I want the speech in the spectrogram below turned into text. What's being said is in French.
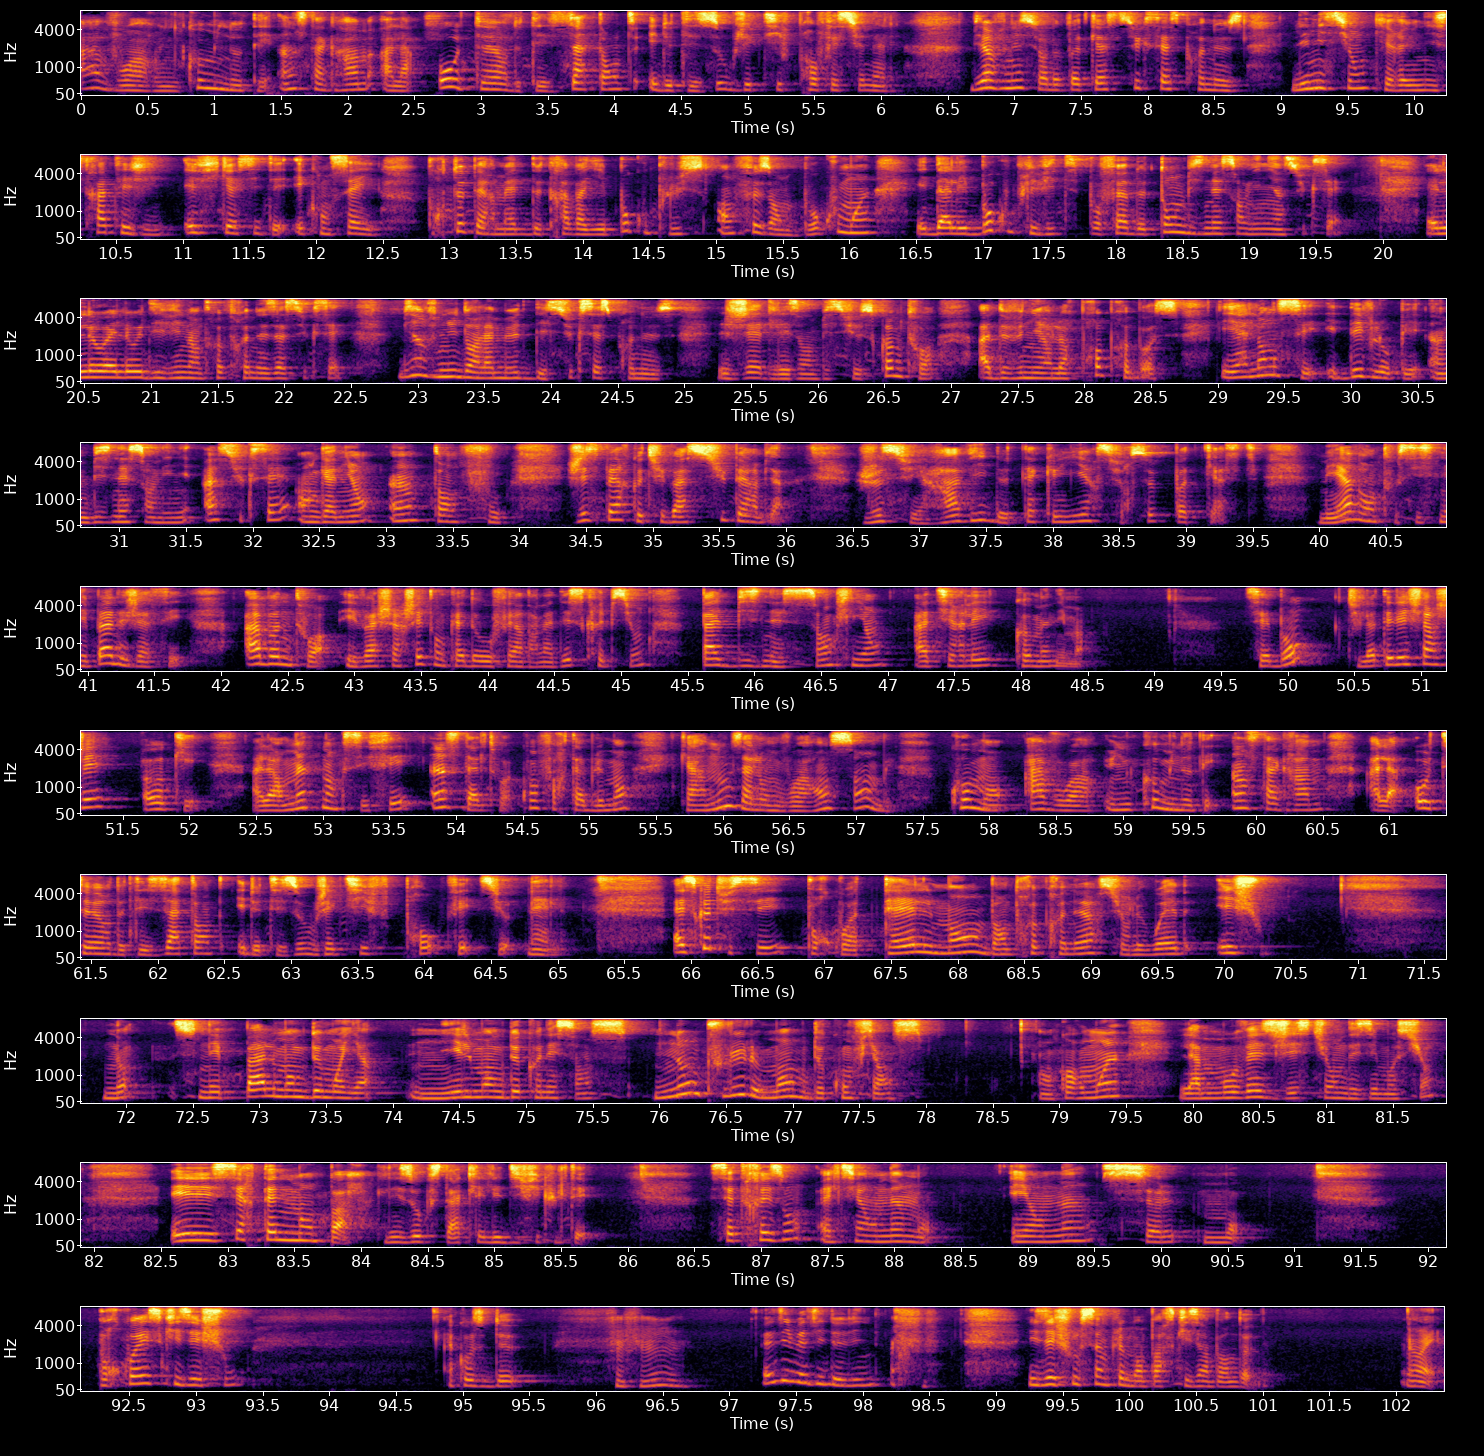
Avoir une communauté Instagram à la hauteur de tes attentes et de tes objectifs professionnels. Bienvenue sur le podcast Success Preneuse, l'émission qui réunit stratégie, efficacité et conseils pour te permettre de travailler beaucoup plus en faisant beaucoup moins et d'aller beaucoup plus vite pour faire de ton business en ligne un succès. Hello, hello, divine entrepreneuse à succès. Bienvenue dans la meute des successpreneuses. J'aide les ambitieuses comme toi à devenir leur propre boss et à lancer et développer un business en ligne à succès en gagnant un temps fou. J'espère que tu vas super bien. Je suis ravie de t'accueillir sur ce podcast. Mais avant tout, si ce n'est pas déjà fait, abonne-toi et va chercher ton cadeau offert dans la description. Pas de business sans client, attire-les comme un aimant. C'est bon? Tu l'as téléchargé? Ok. Alors maintenant que c'est fait, installe-toi confortablement car nous allons voir ensemble comment avoir une communauté Instagram à la hauteur de tes attentes et de tes objectifs professionnels. Est-ce que tu sais pourquoi tellement d'entrepreneurs sur le web échouent? Non, ce n'est pas le manque de moyens, ni le manque de connaissances, non plus le manque de confiance encore moins la mauvaise gestion des émotions, et certainement pas les obstacles et les difficultés. Cette raison, elle tient en un mot, et en un seul mot. Pourquoi est-ce qu'ils échouent? À cause de... vas-y, vas-y, devine. Ils échouent simplement parce qu'ils abandonnent. Ouais.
